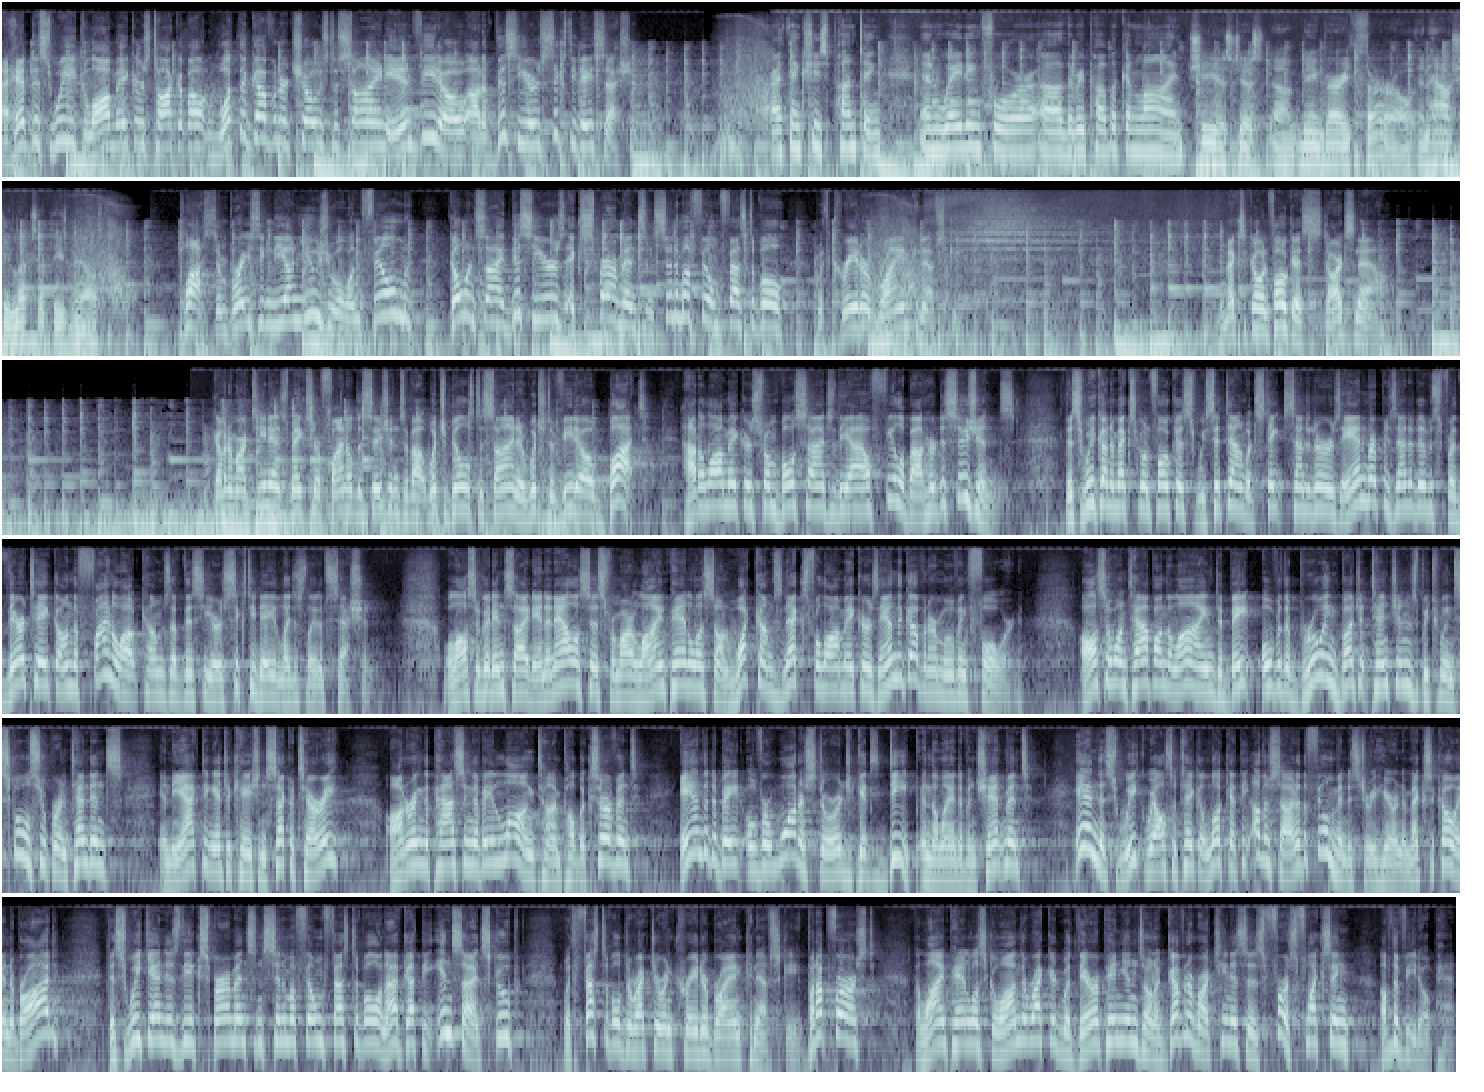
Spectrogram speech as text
Ahead this week, lawmakers talk about what the governor chose to sign and veto out of this year's 60 day session. I think she's punting and waiting for uh, the Republican line. She is just uh, being very thorough in how she looks at these bills. Plus, embracing the unusual in film, go inside this year's Experiments in Cinema Film Festival with creator Bryan Konefsky. New Mexico in Focus starts now. Governor Martinez makes her final decisions about which bills to sign and which to veto, but how do lawmakers from both sides of the aisle feel about her decisions? This week on New Mexico in Focus, we sit down with state senators and representatives for their take on the final outcomes of this year's 60-day legislative session. We'll also get insight and analysis from our line panelists on what comes next for lawmakers and the governor moving forward. Also on tap on the line, debate over the brewing budget tensions between school superintendents and the acting education secretary, honoring the passing of a longtime public servant, and the debate over water storage gets deep in the land of enchantment. And this week, we also take a look at the other side of the film industry here in New Mexico and abroad. This weekend is the Experiments in Cinema Film Festival, and I've got the inside scoop with festival director and creator Bryan Konefsky. But up first, the line panelists go on the record with their opinions on a Governor Martinez's first flexing of the veto pen.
